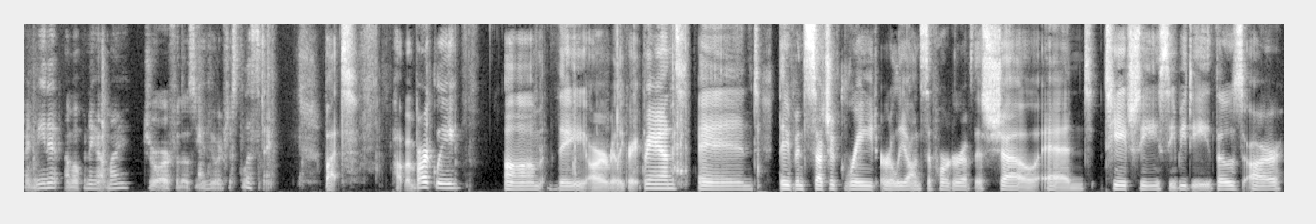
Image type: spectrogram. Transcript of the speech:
I mean it. I'm opening up my drawer for those of you who are just listening. But Papa and Barkley, um, they are a really great brand and they've been such a great early on supporter of this show. And THC, CBD, those are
